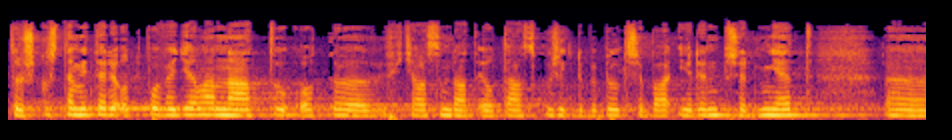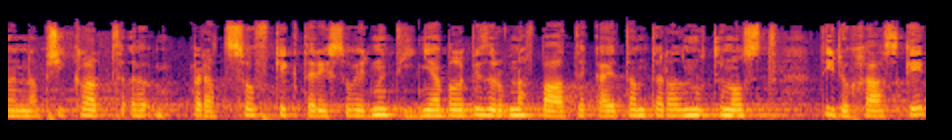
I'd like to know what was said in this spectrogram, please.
Trošku jste mi tedy odpověděla na tu, od, eh, chtěla jsem dát i otázku, že kdyby byl třeba jeden předmět, eh, například eh, pracovky, které jsou jednu týdně a byly by zrovna v pátek a je tam teda nutnost té docházky,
